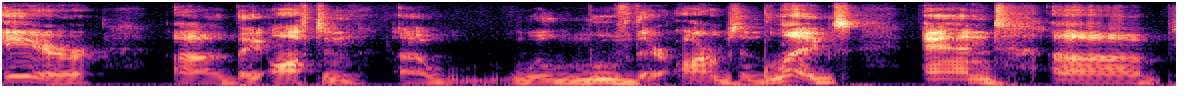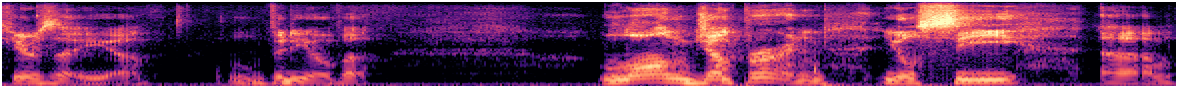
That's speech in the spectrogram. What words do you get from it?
air, uh, they often uh, will move their arms and legs. And here's a video of a long jumper, and you'll see um,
